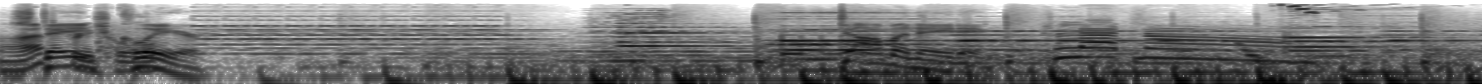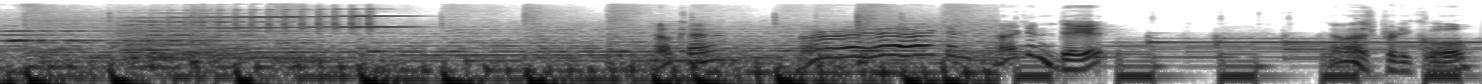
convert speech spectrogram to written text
Oh, Stage cool. clear. Dominating. Platinum. Okay. All right. Yeah, I can. I can dig it. That was pretty cool.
